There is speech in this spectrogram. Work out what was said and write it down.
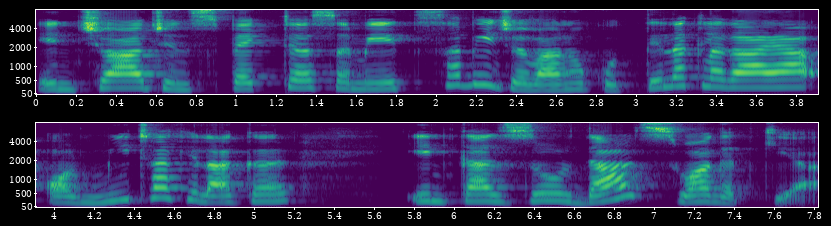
इंचार्ज इंस्पेक्टर समेत सभी जवानों को तिलक लगाया और मीठा खिलाकर इनका जोरदार स्वागत किया।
